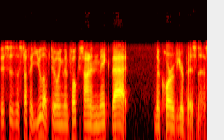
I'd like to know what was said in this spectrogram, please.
this is the stuff that you love doing, then focus on it and make that the core of your business.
